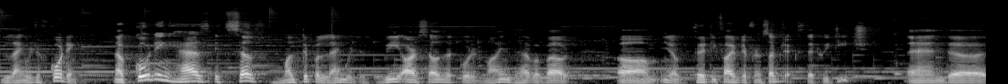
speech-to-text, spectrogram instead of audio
the language of coding. Now, coding has itself multiple languages. We ourselves at Coded Minds have about um, you know 35 different subjects that we teach and uh,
